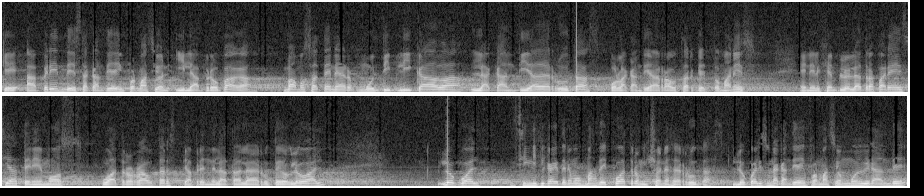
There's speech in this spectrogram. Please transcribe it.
que aprende esa cantidad de información y la propaga, vamos a tener multiplicada la cantidad de rutas por la cantidad de routers que toman eso. En el ejemplo de la transparencia tenemos cuatro routers que aprenden la tabla de ruteo global, lo cual significa que tenemos más de 4 millones de rutas, lo cual es una cantidad de información muy grande,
